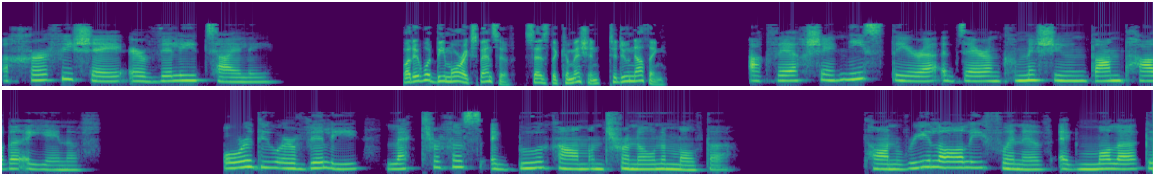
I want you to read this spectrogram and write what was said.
a chuirfí sé ar er bhilí táillí. But it would be more expensive, says the Commission, to do nothing. A a. Ordú ar bhilí leictreachas ag buacham an tróna Malta. Tá rialálaí fuinnimh ag mula go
